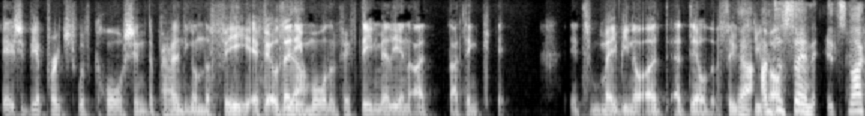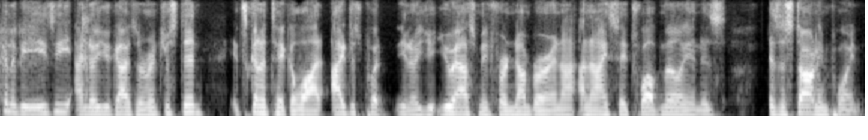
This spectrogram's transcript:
it should be approached with caution depending on the fee. If it was any yeah. more than 15 million, I I think it, it's maybe not a, a deal that suits. Yeah, Newcastle. I'm just saying it's not going to be easy. I know you guys are interested it's going to take a lot. I just put, you know, you, you asked me for a number, and I and I say 12 million is is a starting point.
